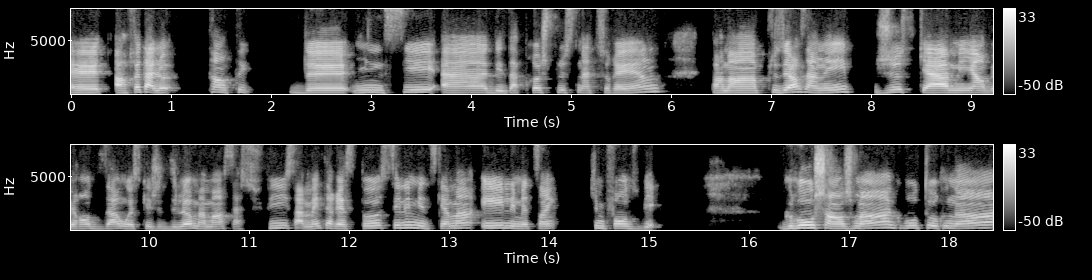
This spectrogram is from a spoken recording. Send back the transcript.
euh, en fait, elle a tenté de m'initier à des approches plus naturelles pendant plusieurs années, jusqu'à mes environ 10 ans, où est-ce que j'ai dit là, maman, ça suffit, ça m'intéresse pas, c'est les médicaments et les médecins qui me font du bien. Gros changement, gros tournant,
